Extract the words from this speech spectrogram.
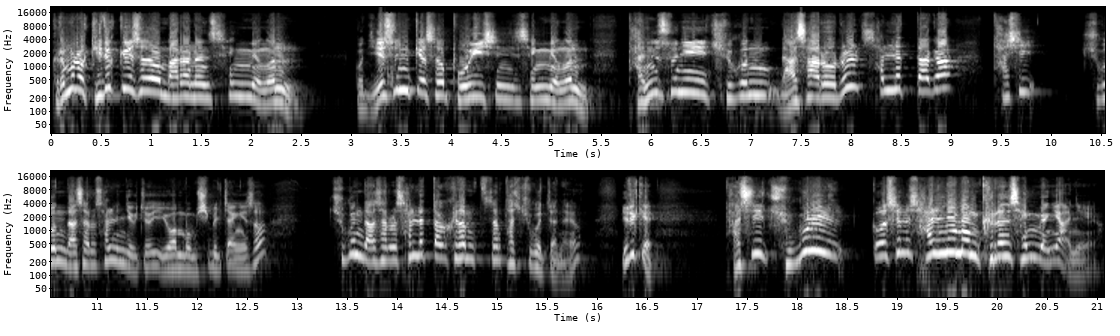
그러므로 기독교에서 말하는 생명은 곧 예수님께서 보이신 생명은 단순히 죽은 나사로를 살렸다가 다시 죽은 나사로 살린 얘기죠. 요한복음 11장에서 죽은 나사로 살렸다가 그 다음 다시 죽었잖아요. 이렇게 다시 죽을 것을 살리는 그런 생명이 아니에요.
